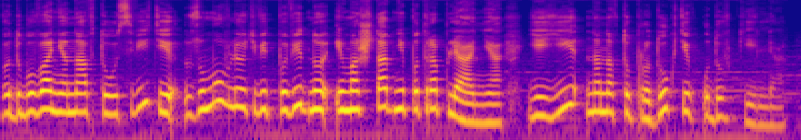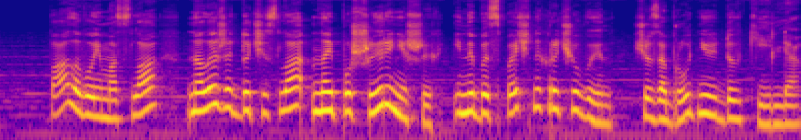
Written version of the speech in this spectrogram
видобування нафти у світі зумовлюють відповідно і масштабні потрапляння її на нафтопродуктів у довкілля. Паливо і масла належать до числа найпоширеніших і небезпечних речовин, що забруднюють довкілля.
